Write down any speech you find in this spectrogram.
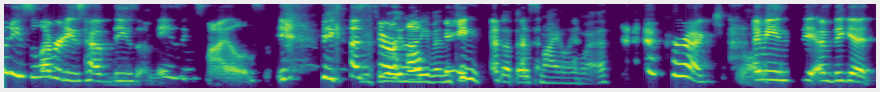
many celebrities have these amazing smiles because it's they're really not even teeth that they're smiling with. Correct. I mean they, um, they get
